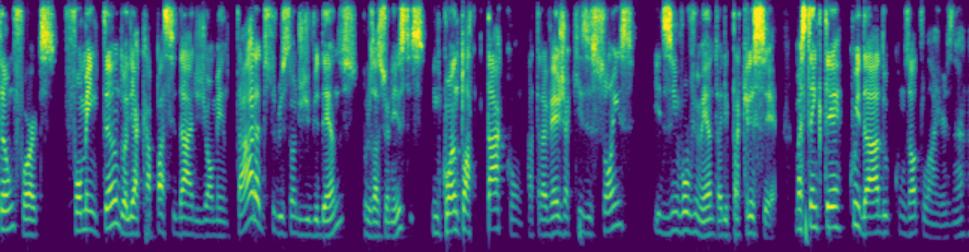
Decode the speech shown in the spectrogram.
tão fortes, fomentando ali a capacidade de aumentar a distribuição de dividendos para os acionistas, enquanto atacam através de aquisições e desenvolvimento ali para crescer. Mas tem que ter cuidado com os outliers, né?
